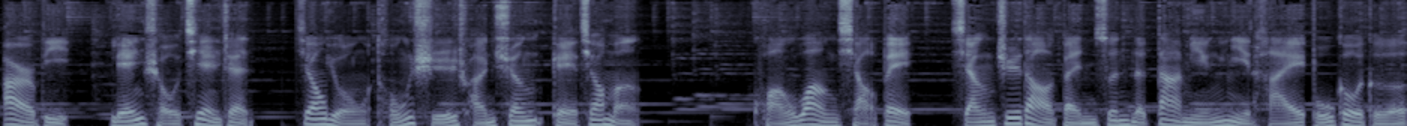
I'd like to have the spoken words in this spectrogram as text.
二弟联手剑阵。焦勇同时传声给焦猛：“狂妄小辈，想知道本尊的大名，你还不够格？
